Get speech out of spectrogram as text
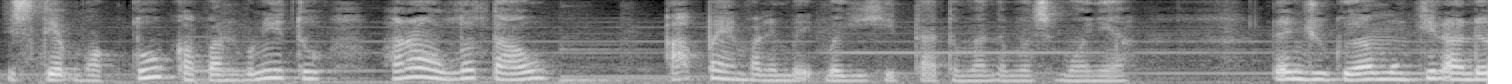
di setiap waktu kapan pun itu. Karena Allah tahu apa yang paling baik bagi kita teman-teman semuanya. Dan juga mungkin ada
